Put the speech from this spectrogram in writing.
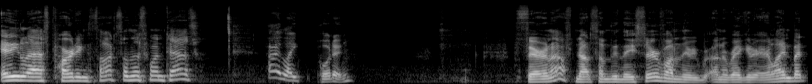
any last parting thoughts on this one, Taz? I like pudding. Fair enough. Not something they serve on the on a regular airline, but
